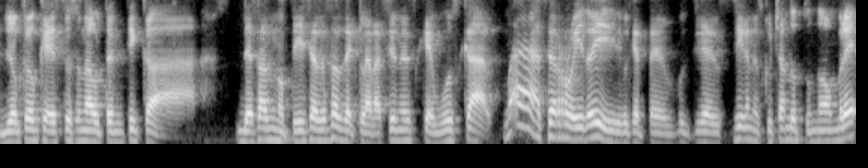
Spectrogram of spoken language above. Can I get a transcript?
yo creo que esto es una auténtica de esas noticias, de esas declaraciones que buscas ah, hacer ruido y que te siguen escuchando tu nombre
